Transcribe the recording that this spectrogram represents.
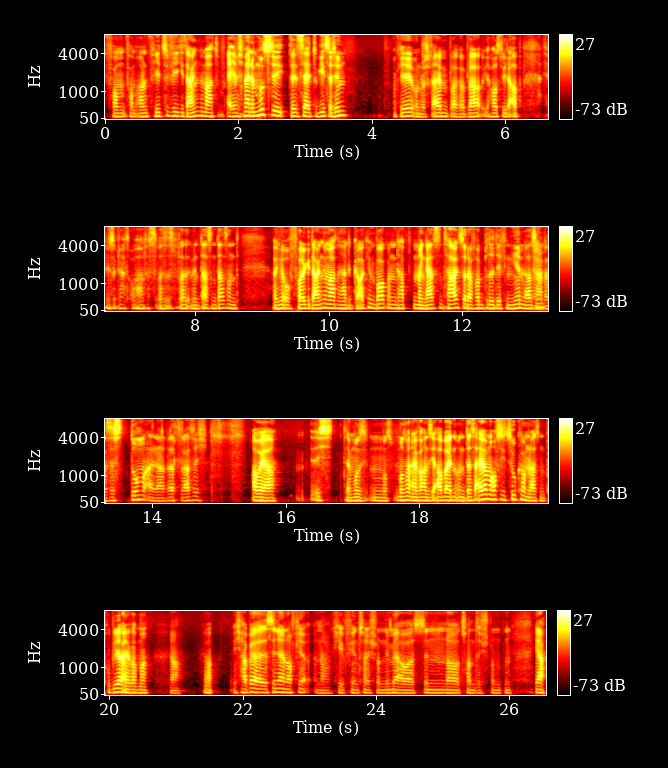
vom, vom Abend viel zu viel Gedanken gemacht. Ey, ich meine, musst du, das ist ja, du gehst dorthin, okay, unterschreiben, bla bla bla, haust wieder ab. Ich habe mir so gedacht, oh, was, was ist, was, wenn das und das und habe ich mir auch voll Gedanken gemacht und hatte gar keinen Bock und habe meinen ganzen Tag so davon ein bisschen definieren lassen. Ja, das ist dumm, Alter. Das lasse ich. Aber ja, ich, da muss, muss, muss man einfach an sich arbeiten und das einfach mal auf sich zukommen lassen. Probier einfach mal. Ja. Ja. Ich habe ja, es sind ja noch vier, na okay, 24 Stunden nicht mehr, aber es sind noch 20 Stunden. Ja,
